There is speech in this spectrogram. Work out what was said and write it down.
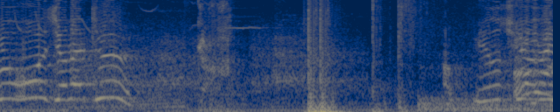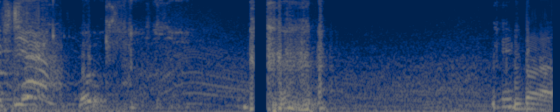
Oh Rose, il y en a deux Ils ont tué Oh un médecin Oups. Bah,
